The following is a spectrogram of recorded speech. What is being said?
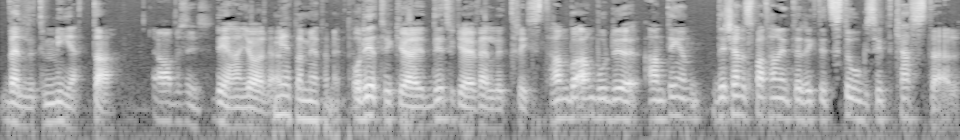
väldigt meta. Ja, precis. Det han gör där. Meta, meta, meta. Och det tycker, jag, det tycker jag är väldigt trist. Han, han borde antingen... Det kändes som att han inte riktigt stod sitt kast där.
